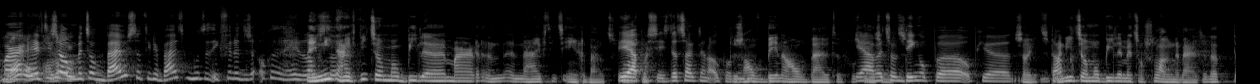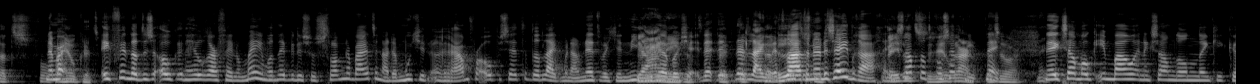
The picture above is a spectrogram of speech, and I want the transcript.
maar heeft hij zo met zo'n buis dat hij naar buiten moet? Ik vind het dus ook een hele Nee, lastig. niet, hij heeft niet zo'n mobiele, maar een, een, hij heeft iets ingebouwd. ja, precies. Dat zou ik dan ook wel Dus doen. half binnen, half buiten. Volgens ja, met zo'n ding op, eh, op je Zoiets. dak. Maar niet zo'n mobiele met zo'n slang erbuiten. Dat, dat is volgens Nee, mij heel kut. Ik vind dat dus ook een heel raar fenomeen. Want dan heb je dus zo'n slang naar buiten. Nou, dan moet je een raam voor openzetten. Dat lijkt me nou net wat je niet Ja, moet nee, hebben. Als je, dat- dat, dat- dat, dat- lijkt me dat echt water dus naar de zee dragen. Nee, ik snap dat, heel concept niet. Dat Nee. heel. Nee. nee, ik zou hem ook inbouwen en ik zou hem dan denk ik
